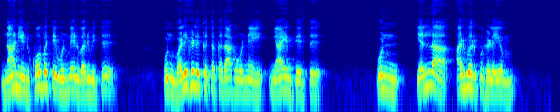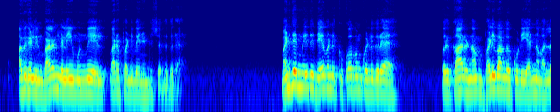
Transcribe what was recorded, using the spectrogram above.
நான் என் கோபத்தை உன்மேல் வருவித்து உன் வழிகளுக்கு தக்கதாக உன்னை நியாயம் தீர்த்து உன் எல்லா அருவறுப்புகளையும் அவைகளின் பலன்களையும் உன்மேல் வரப்பண்ணுவேன் என்று சொல்லுகிறார். மனிதன் மீது தேவனுக்கு கோபம் கொள்ளுகிற ஒரு காரணம் பழிவாங்கக்கூடிய எண்ணம் அல்ல.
